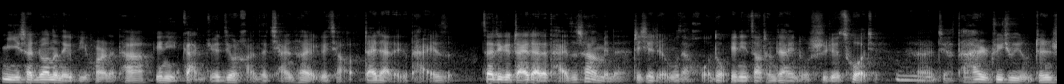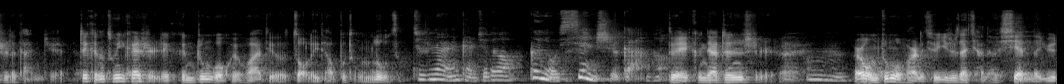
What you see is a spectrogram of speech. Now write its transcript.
密仪山庄的那个壁画呢，它给你感觉就是好像在墙上有一个小窄窄的一个台子。在这个窄窄的台子上面呢，这些人物在活动，给你造成这样一种视觉错觉。嗯，就他还是追求一种真实的感觉。这可能从一开始，这个跟中国绘画就走了一条不同的路子，就是让人感觉到更有现实感哈。对，更加真实。哎，嗯。而我们中国画呢，其实一直在强调线的韵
